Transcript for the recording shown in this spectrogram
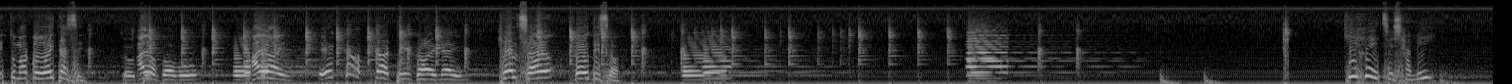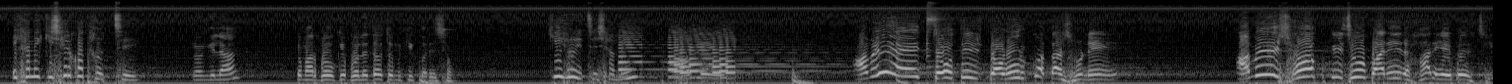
এই তোমার বউ আয়ো। বাবু আয় আয় এই কামটা ঠিক হয় নাই। খেলছ বউ দিছ কি হয়েছে স্বামী? এখানে কিসের কথা হচ্ছে? রঙ্গিলা তোমার বউকে বলে দাও তুমি কি করেছ। কি হয়েছে স্বামী? আমি এই জ্যোতিষ বাবুর কথা শুনে আমি সব কিছু বাড়ির হারিয়ে ফেলছি।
